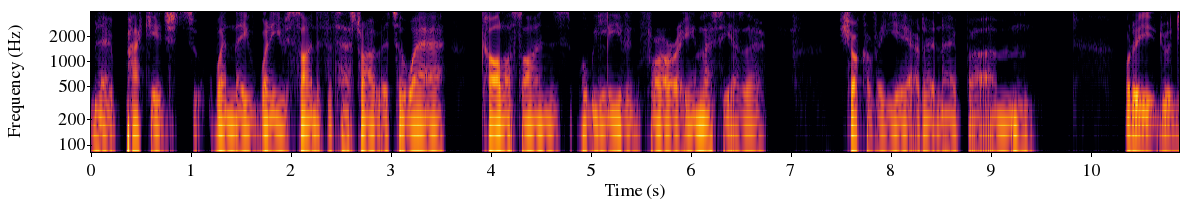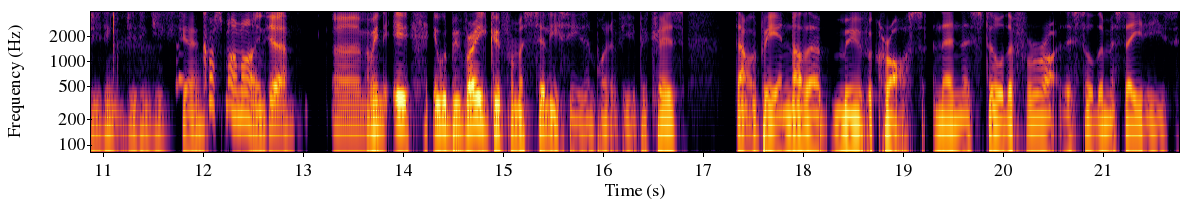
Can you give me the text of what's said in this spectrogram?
you know, package to when they when he was signed as the test driver to where Carlos Sainz will be leaving Ferrari unless he has a shock of a year. I don't know, but um, what do you do? You think? Do you think he could go? Crossed my mind, yeah. Um, I mean, it it would be very good from a silly season point of view because that would be another move across, and then there's still the Ferrari, there's still the Mercedes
